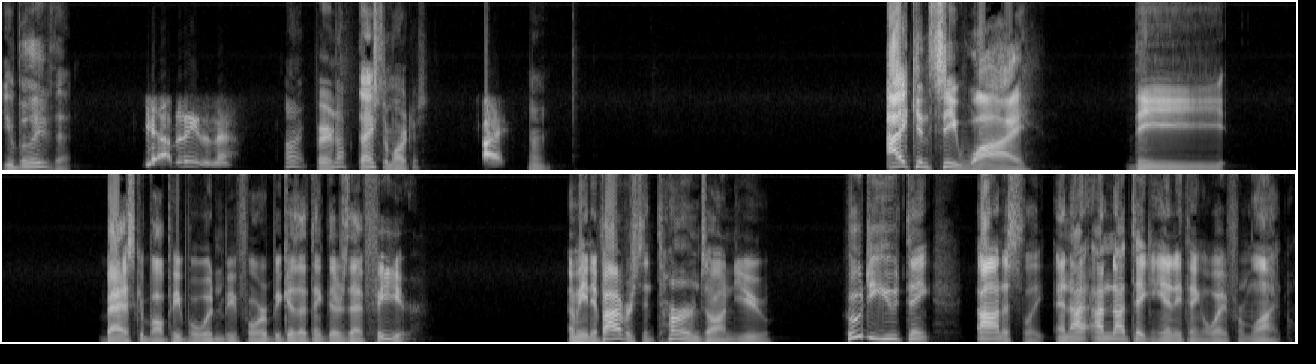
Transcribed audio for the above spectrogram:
You believe that? Yeah, I believe in that. All right, fair enough. Thanks, DeMarcus. All right. All right. I can see why the basketball people wouldn't be for it because I think there's that fear. I mean, if Iverson turns on you, who do you think, honestly, and I, I'm not taking anything away from Lionel,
